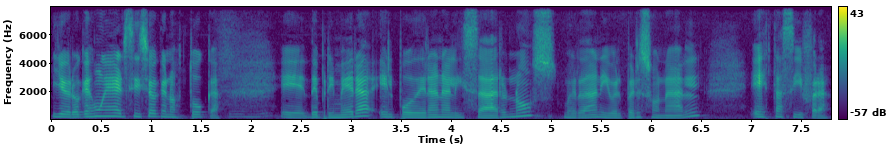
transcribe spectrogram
Y yo creo que es un ejercicio que nos toca. eh, de primera el poder analizarnos, ¿verdad? A nivel personal, esta cifra.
